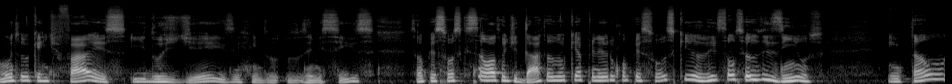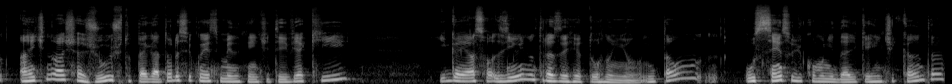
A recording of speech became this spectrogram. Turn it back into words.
Muito do que a gente faz e dos DJs, enfim, dos MCs, são pessoas que são autodidatas ou que aprenderam com pessoas que às vezes são seus vizinhos. Então, a gente não acha justo pegar todo esse conhecimento que a gente teve aqui e ganhar sozinho e não trazer retorno nenhum. Então, o senso de comunidade que a gente canta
